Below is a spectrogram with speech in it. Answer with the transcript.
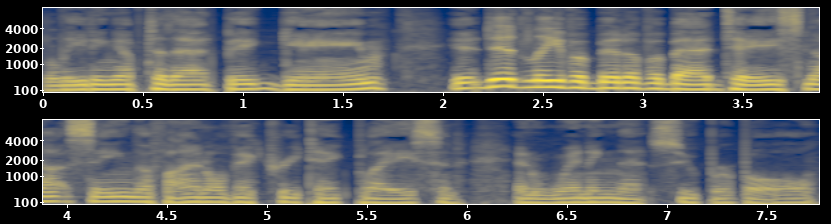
leading up to that big game, it did leave a bit of a bad taste not seeing the final victory take place and, and winning that Super Bowl.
